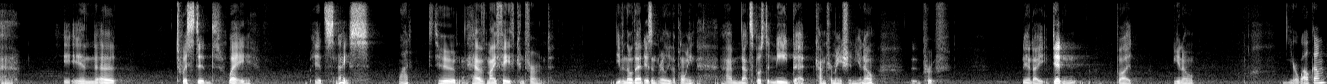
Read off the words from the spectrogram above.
Uh, in a twisted way, it's nice What? to have my faith confirmed. Even though that isn't really the point. I'm not supposed to need that confirmation, you know? Proof. And I didn't, but, you know, You're welcome,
